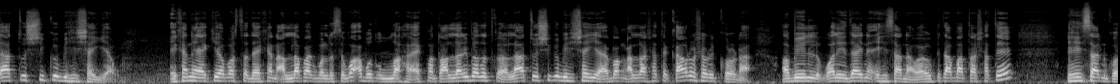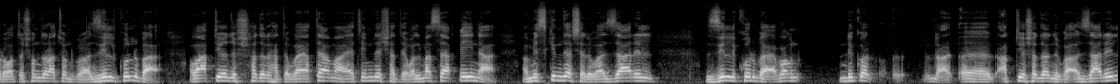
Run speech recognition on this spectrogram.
লা তুশিকু বিহি শাইয়াও এখানে একই অবস্থা দেখেন, আল্লাহ পাক বলতেছে ওয়া আবুদুল্লাহ একমাত্র আল্লাহর ইবাদত করো। লা তুশিকু বিহি শাইয়া এবং আল্লাহর সাথে কারও শরিক করো না। অবিল ওয়ালিদাইনা ইহসানা, এবং পিতা মাতার সাথে ইহসান করো, অত সুন্দর আচরণ করো। জিল কুলবা ও আত্মীয় স্বজনের হাতে, ওয়া এতামা এতিমদের সাথে, ওয়াল মাসাকিনা ও মিসকিনদের সাথে, ওয়া জারিল জিল কুরবা এবং নিকট আত্মীয় স্বজন জারিল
